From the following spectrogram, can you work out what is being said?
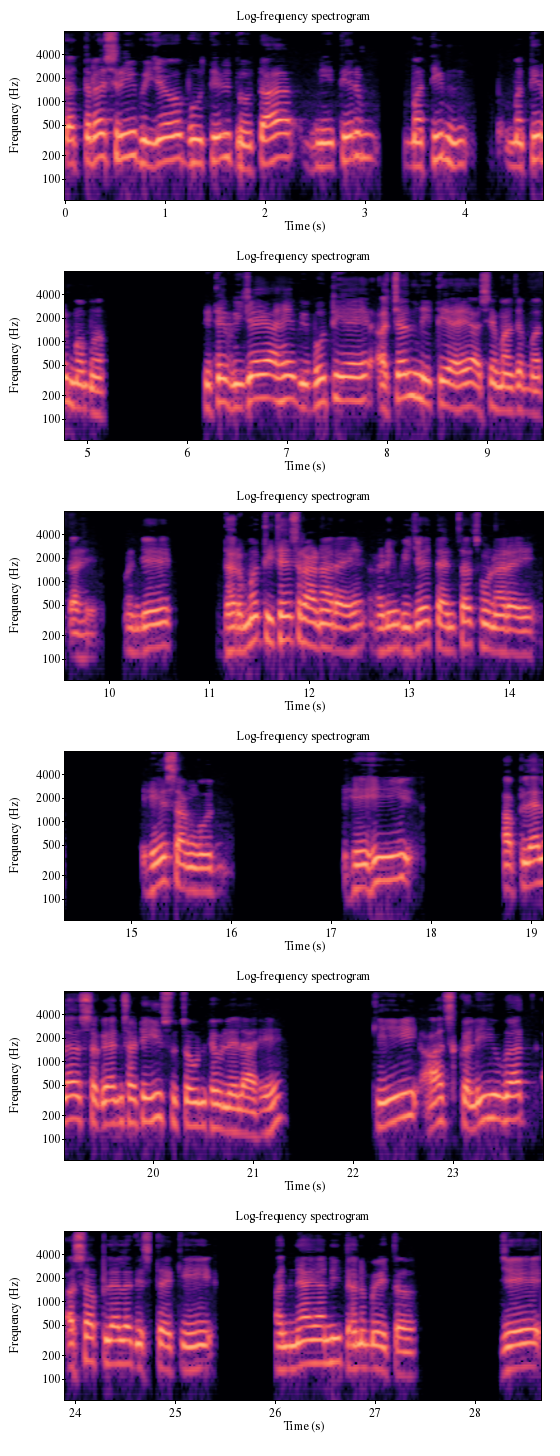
तत्र श्री विजयो धुता नीतीर मती मतीर्मम तिथे विजय आहे विभूती आहे अचल नीती आहे असे माझं मत आहे. म्हणजे धर्म तिथेच राहणार आहे आणि विजय त्यांचाच होणार आहे. हे सांगून हेही आपल्याला सगळ्यांसाठीही सुचवून ठेवलेलं आहे की आज कलियुगात असं आपल्याला दिसतंय की अन्यायाने धन मिळतं. जे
